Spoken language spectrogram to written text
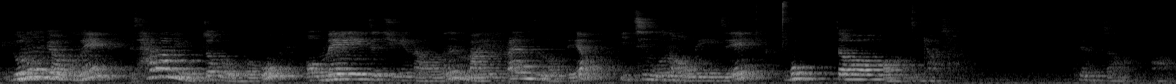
이런 경우에 사람이 목적으로 온 거고 amaze 뒤에 나오는 my friend는 어때요? 이 친구는 amaze의 목적어인 거죠. 되었죠? 어,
